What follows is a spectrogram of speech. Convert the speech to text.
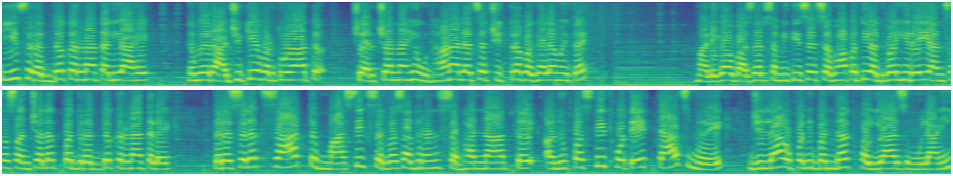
तीच रद्द करण्यात आली आहे. त्यामुळे राजकीय वर्तुळात चर्चांनाही उधाण आल्याचं चित्र बघायला मिळतंय. मालेगाव बाजार समितीचे सभापती अद्वै हिरे यांचं संचालक पद रद्द करण्यात आलंय. तर सलग सात मासिक सर्वसाधारण सभांना ते अनुपस्थित होते. त्याचमुळे जिल्हा उपनिबंधक फैयाज मुलाणी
